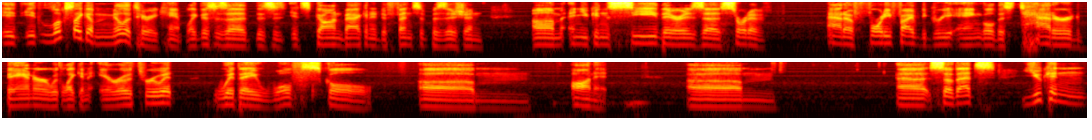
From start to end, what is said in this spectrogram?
it, it looks like a military camp. Like this is a this is it's gone back in a defensive position. Um, and you can see there is a sort of at a 45 degree angle this tattered banner with like an arrow through it with a wolf skull um, on it. Um, uh, so that's you can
